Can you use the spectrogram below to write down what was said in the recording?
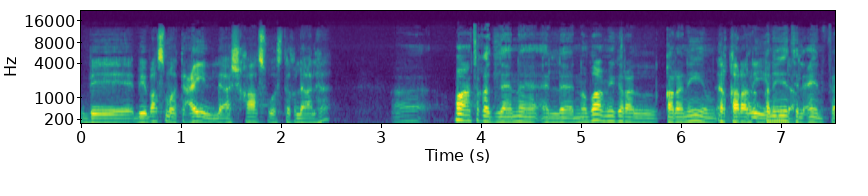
ب- ببصمة عين لأشخاص واستغلالها؟ آه، ما أعتقد لأن النظام يقرأ القرنية القرنية قرنية بالضبط. العين ف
